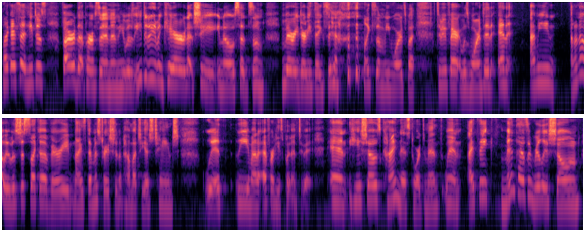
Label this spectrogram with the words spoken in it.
like I said he just fired that person and he was he didn't even care that she you know said some very dirty things to him like some mean words but to be fair it was warranted and I mean I don't know it was just like a very nice demonstration of how much he has changed with the amount of effort he's put into it and he shows kindness towards Minth when I think Minth hasn't really shown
